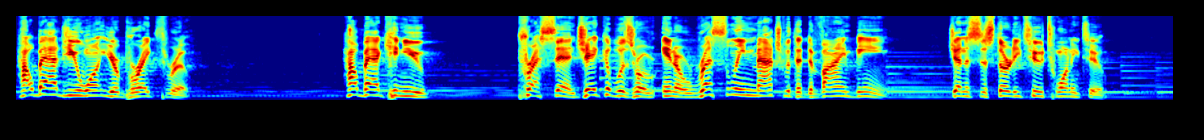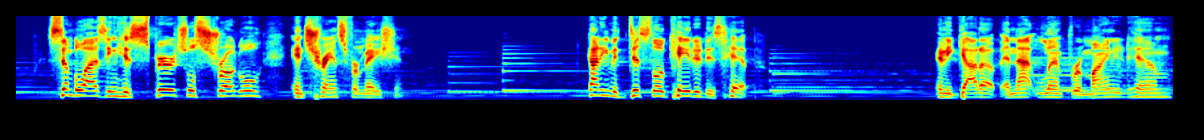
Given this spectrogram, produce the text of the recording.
How bad do you want your breakthrough? How bad can you press in? Jacob was in a wrestling match with a divine being. Genesis 32 22, symbolizing his spiritual struggle and transformation. God even dislocated his hip. And he got up, and that limp reminded him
